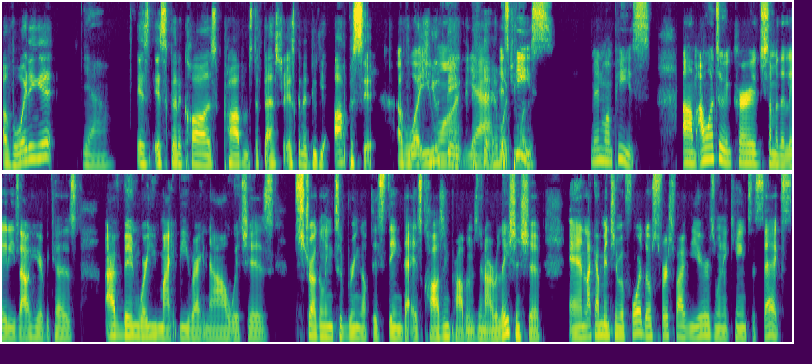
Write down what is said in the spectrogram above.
avoiding it yeah. is it's gonna cause problems to fester. It's gonna do the opposite of what you, want. Yeah, and it's what you peace. Men want peace. Um, I want to encourage some of the ladies out here because I've been where you might be right now, which is struggling to bring up this thing that is causing problems in our relationship. And like I mentioned before, those first five years when it came to sex,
